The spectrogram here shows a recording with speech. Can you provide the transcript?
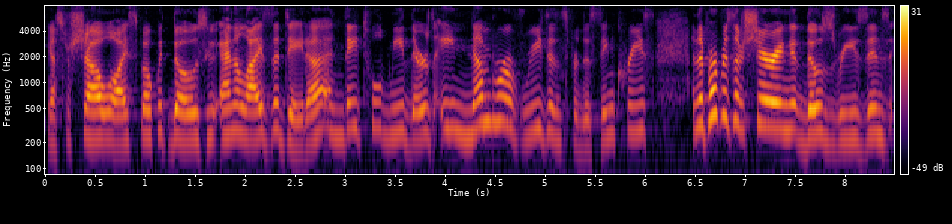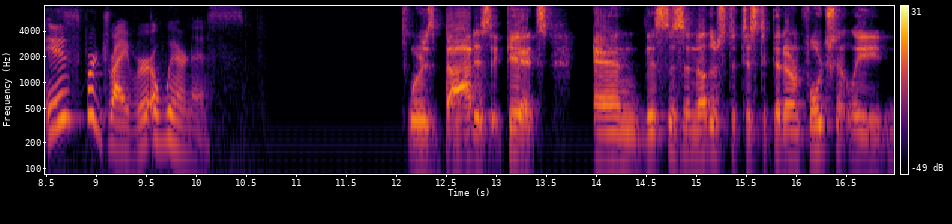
Yes, Rochelle. Well, I spoke with those who analyzed the data, and they told me there's a number of reasons for this increase. And the purpose of sharing those reasons is for driver awareness. We're as bad as it gets and this is another statistic that unfortunately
